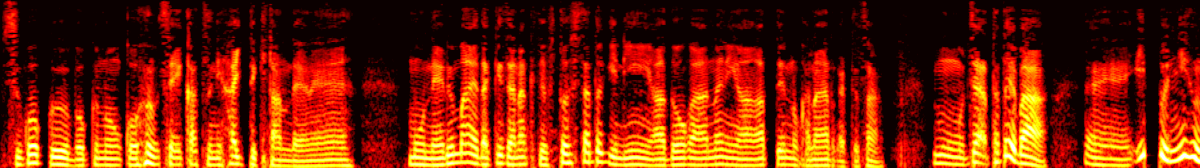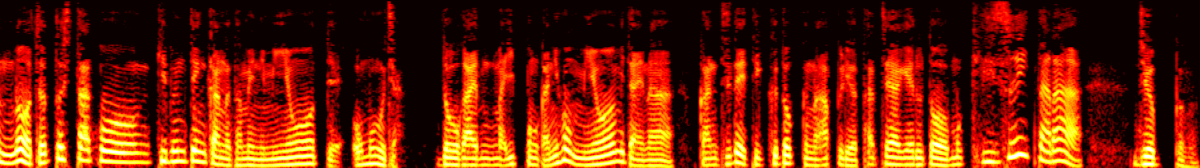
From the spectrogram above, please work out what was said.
すごく僕のこう、生活に入ってきたんだよね。もう寝る前だけじゃなくて、ふとした時に、あ、動画何が上がってんのかなとかってさ、もう、じゃあ、例えば、えー、1分2分のちょっとしたこう、気分転換のために見ようって思うじゃん。動画、まあ、1本か2本見ようみたいな感じで TikTok のアプリを立ち上げると、もう気づいたら、10分、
